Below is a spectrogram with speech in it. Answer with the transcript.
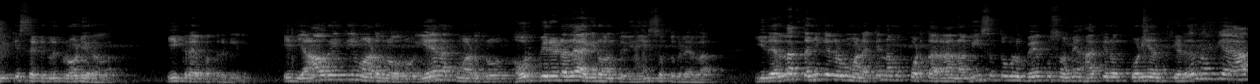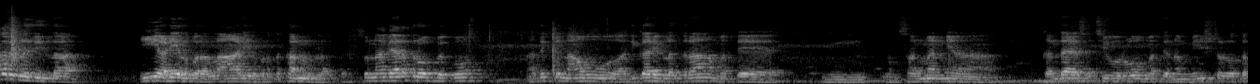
ಮಿಕ್ಕಿ ಸೈಟ್ಗಳಿಗೆ ರೋಡ್ ಇರಲ್ಲ ಈ ಕ್ರಯ ಪತ್ರಗಳಿಗೆ ಇದು ಯಾವ ರೀತಿ ಮಾಡಿದ್ರು ಅವರು, ಏನಕ್ಕೆ ಮಾಡಿದ್ರು, ಅವ್ರ ಪೀರಿಯಡಲ್ಲೇ ಆಗಿರುವಂಥದ್ದು ಈ ಸುತ್ತುಗಳೆಲ್ಲ. ಇದೆಲ್ಲ ತನಿಖೆಗಳು ಮಾಡೋಕ್ಕೆ ನಮಗೆ ಕೊಡ್ತಾರ? ನಾವು ಈ ಸುತ್ತುಗಳು ಬೇಕು ಸ್ವಾಮಿ ಹಾಕಿರೋದು ಕೊಡಿ ಅಂತ ಕೇಳಿದ್ರೆ ನಮಗೆ ಆಧಾರಗಳಿಲ್ಲ ಈ ಅಡಿಯಲ್ಲಿ ಬರಲ್ಲ, ಆ ಅಡಿಯಲ್ಲಿ ಬರಲ್ಲ ಕಾನೂನುಗಳಾಗ್ತದೆ ಸೊ ನಾವು ಯಾರ ಹತ್ರ ಹೋಗ್ಬೇಕು? ಅದಕ್ಕೆ ನಾವು ಅಧಿಕಾರಿಗಳ ಹತ್ರ ಮತ್ತು ನಮ್ಮ ಸನ್ಮಾನ್ಯ ಕಂದಾಯ ಸಚಿವರು ಮತ್ತು ನಮ್ಮ ಮಿನಿಸ್ಟರ್ ಹತ್ರ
